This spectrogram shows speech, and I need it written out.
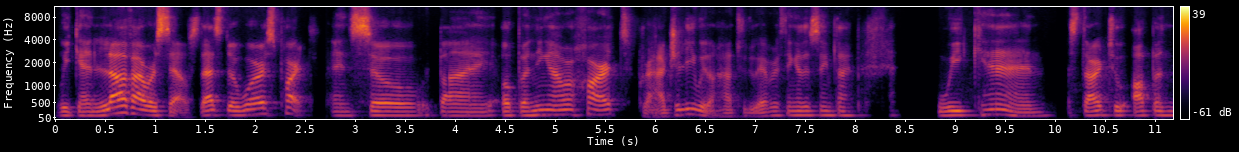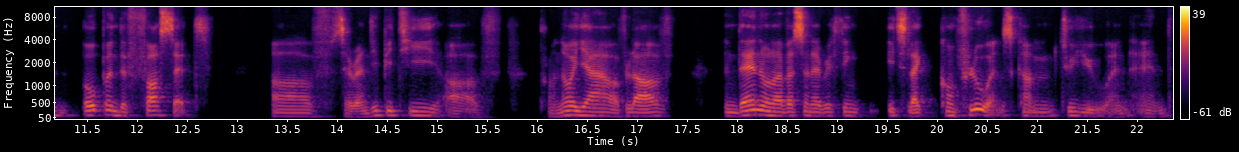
We can love ourselves. That's the worst part. And so, by opening our heart gradually, we don't have to do everything at the same time. We can start to open open the faucet of serendipity, of pronoia, of love, and then all of a sudden everything it's like confluence come to you and and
